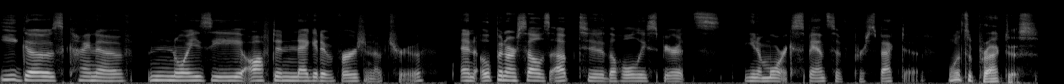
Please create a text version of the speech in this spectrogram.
ego's kind of noisy, often negative version of truth and open ourselves up to the Holy Spirit's, you know, more expansive perspective? Well, it's a practice.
